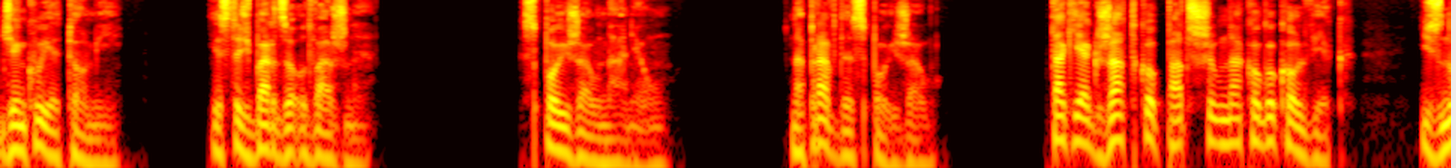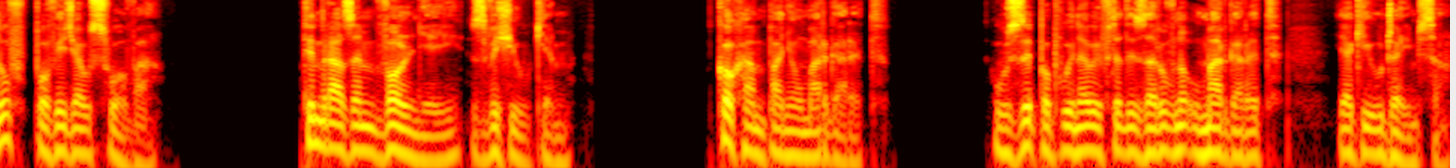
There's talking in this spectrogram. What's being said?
Dziękuję, Tommy. Jesteś bardzo odważny. Spojrzał na nią. Naprawdę spojrzał. Tak jak rzadko patrzył na kogokolwiek. I znów powiedział słowa. Tym razem wolniej, z wysiłkiem. Kocham panią Margaret. Łzy popłynęły wtedy zarówno u Margaret, jak i u Jamesa.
